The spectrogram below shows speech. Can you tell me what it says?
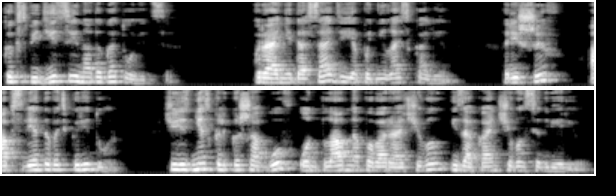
К экспедиции надо готовиться. В крайней досаде я поднялась с колен, решив обследовать коридор. Через несколько шагов он плавно поворачивал и заканчивался дверью.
